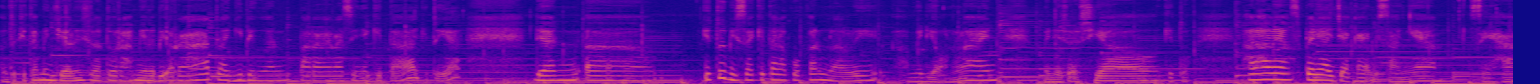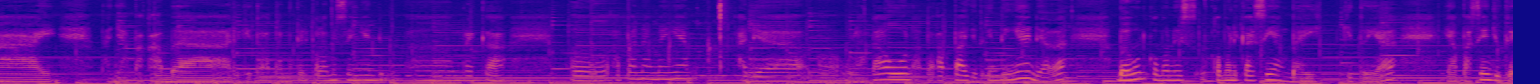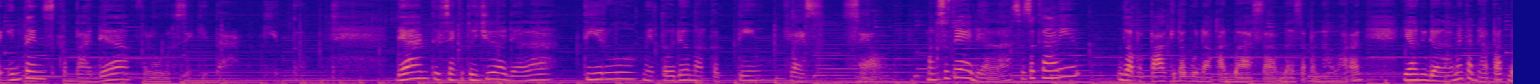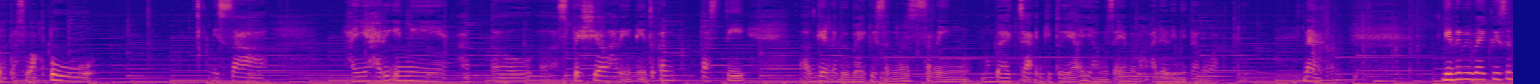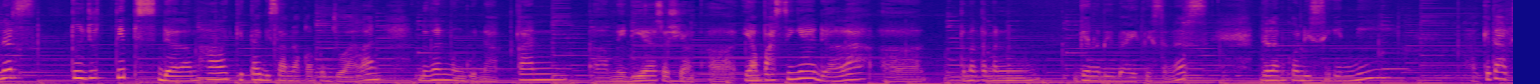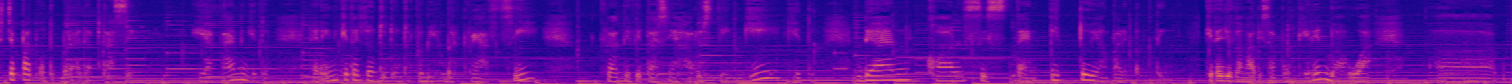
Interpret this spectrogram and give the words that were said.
untuk kita menjalin silaturahmi lebih erat lagi dengan para relasinya kita gitu ya dan uh, itu bisa kita lakukan melalui uh, media online, media sosial gitu. Hal-hal yang sepele aja kayak misalnya hi, tanya apa kabar gitu atau mungkin kalau misalnya uh, mereka uh, apa namanya ada uh, ulang tahun atau apa gitu. Intinya adalah bangun komunikasi yang baik gitu ya yang pastinya juga intens kepada followersnya kita gitu. Dan tips yang ketujuh adalah tiru metode marketing flash sale. Maksudnya adalah sesekali nggak apa-apa kita gunakan bahasa bahasa penawaran yang di dalamnya terdapat batas waktu. Misal hanya hari ini atau uh, spesial hari ini itu kan pasti uh, gen lebih baik listener sering membaca gitu ya yang misalnya memang ada limitan waktu Nah, Gen lebih baik listeners, 7 tips dalam hal kita bisa melakukan penjualan dengan menggunakan uh, media sosial. Uh, yang pastinya adalah uh, teman-teman gen lebih baik listeners dalam kondisi ini kita harus cepat untuk beradaptasi. Ya kan gitu. Dan ini kita dituntut untuk lebih berkreasi, kreativitasnya harus tinggi gitu dan konsisten itu yang paling penting. Kita juga nggak bisa pungkirin bahwa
